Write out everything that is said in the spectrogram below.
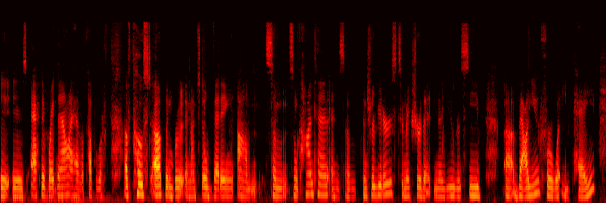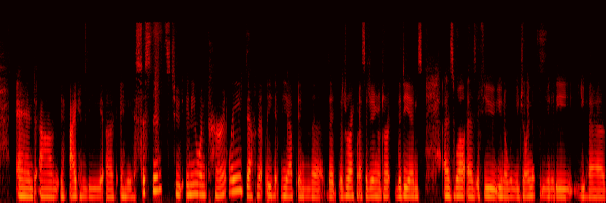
It is active right now. I have a couple of, of posts up and and i'm still vetting um, some some content and some contributors to make sure that you know you receive uh, value for what you pay and um, if I can be of any assistance to anyone currently, definitely hit me up in the, the, the direct messaging or direct, the DMs, as well as if you, you know, when you join the community, you have,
